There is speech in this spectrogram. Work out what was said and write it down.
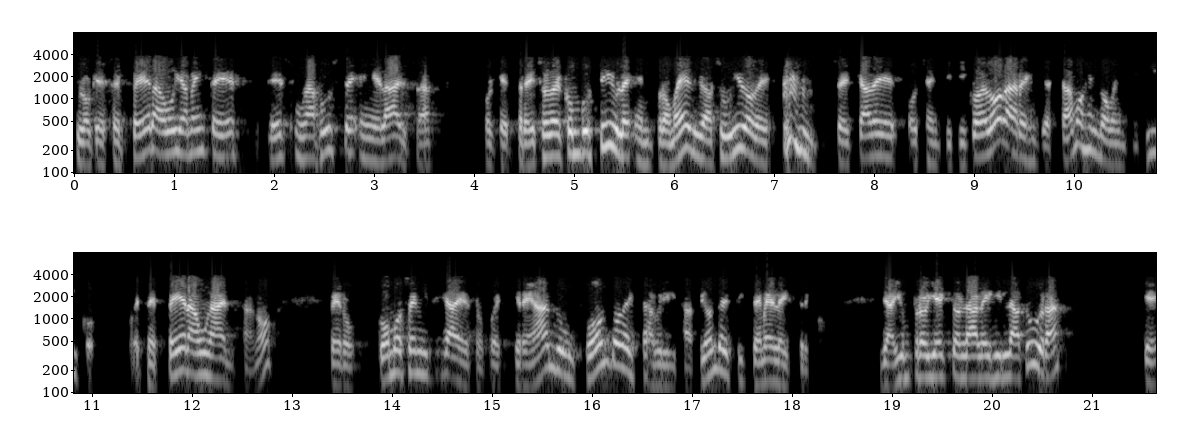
Lo que se espera obviamente es es un ajuste en el alza, porque el precio del combustible en promedio ha subido de cerca de ochenta y pico de dólares, ya estamos en noventa y pico, pues se espera un alza, ¿no? Pero ¿cómo se significa eso? Pues creando un fondo de estabilización del sistema eléctrico. Ya hay un proyecto en la legislatura que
